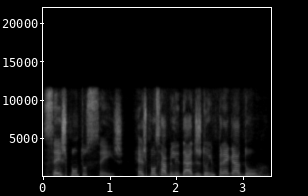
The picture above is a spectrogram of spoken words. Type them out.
6.6. Responsabilidades do empregador.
